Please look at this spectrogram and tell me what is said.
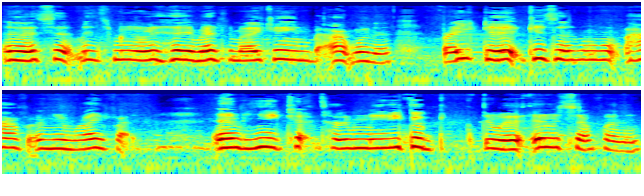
and makes me want to hit of my game, but I want to break it because I won't have any Wi-Fi. And he kept telling me to go do it. It was so funny.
